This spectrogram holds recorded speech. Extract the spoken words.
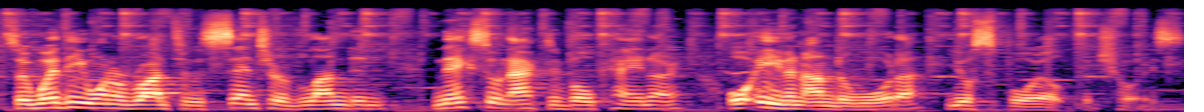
So whether you want to ride through the centre of London, next to an active volcano, or even underwater, you're spoilt for choice.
